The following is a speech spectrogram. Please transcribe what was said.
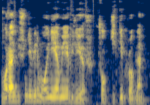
Moral düşünce birim oynayamayabiliyor. Çok ciddi problem.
